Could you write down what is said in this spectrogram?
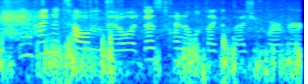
You can kind of tell in the middle. It does kind of look like a veggie burger.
